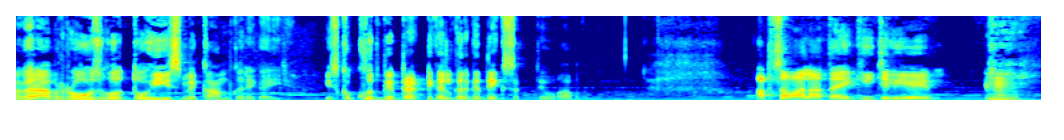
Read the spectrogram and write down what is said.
अगर आप रोज हो तो ही इसमें काम करेगा ये। इसको खुद भी प्रैक्टिकल करके देख सकते हो आप। अब सवाल आता है कि चलिए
